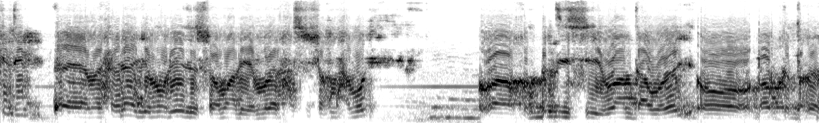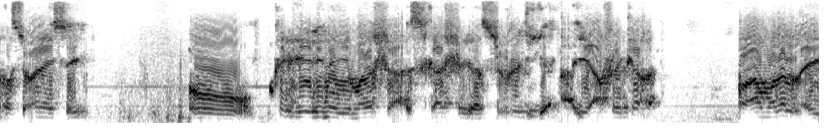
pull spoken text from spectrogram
kadib madaxweynaha jamhuuriyadda soomaaliya mudan xasan sheekh maxamuud waa khudbadiisii waan daawaday oo dhowrka daqiiqo soconaysay. Uu ka jeedinayay madasha iskaashiga sacuudiga iyo afrika oo ah madal ay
